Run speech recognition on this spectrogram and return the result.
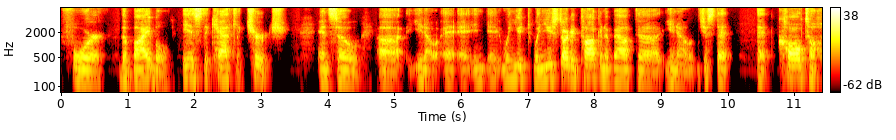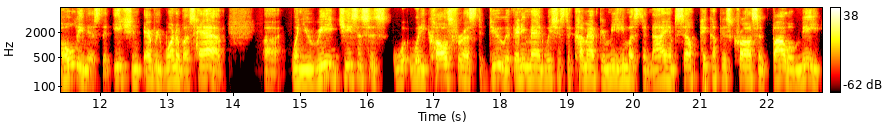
for the Bible is the Catholic Church. And so, uh, you know, when you when you started talking about, uh, you know, just that that call to holiness that each and every one of us have, uh, when you read Jesus's what he calls for us to do, if any man wishes to come after me, he must deny himself, pick up his cross, and follow me.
